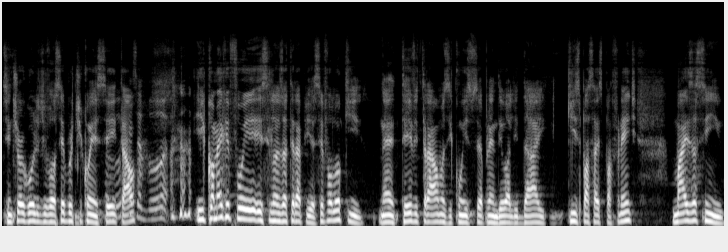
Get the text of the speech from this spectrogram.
senti orgulho de você por te conhecer e tal. Boa. E como é que foi esse lance da terapia? Você falou que né, teve traumas e com isso você aprendeu a lidar e quis passar isso para frente. Mas assim,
